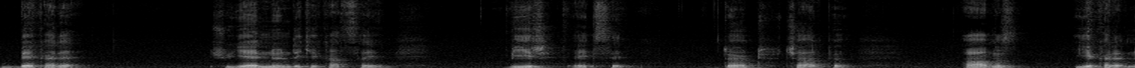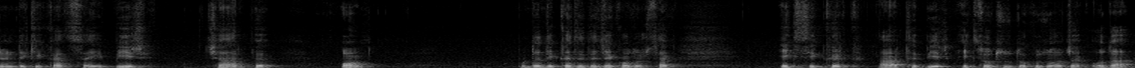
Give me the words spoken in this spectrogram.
b kare şu y'nin önündeki katsayı 1 eksi 4 çarpı a'mız y karenin önündeki katsayı 1 çarpı 10. Burada dikkat edecek olursak eksi 40 artı 1 eksi 39 olacak. O da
